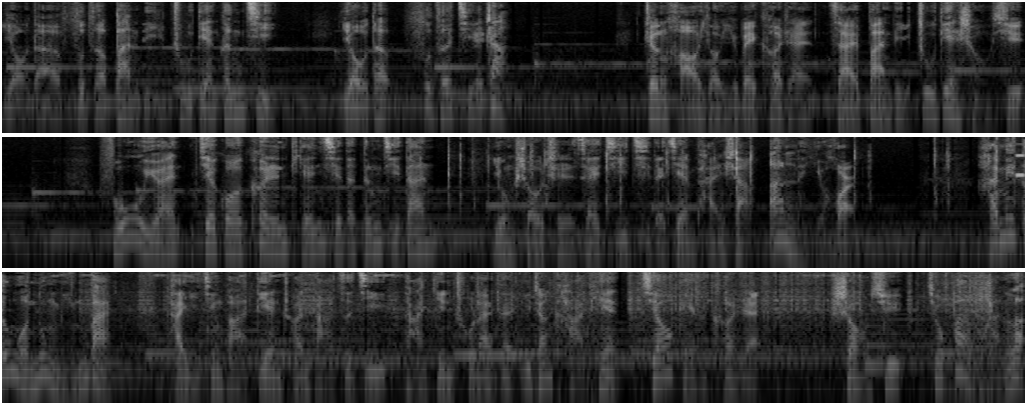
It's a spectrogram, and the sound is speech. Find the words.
有的负责办理住店登记，有的负责结账。正好有一位客人在办理住店手续，服务员接过客人填写的登记单，用手指在机器的键盘上按了一会儿。还没等我弄明白，他已经把电传打字机打印出来的一张卡片交给了客人，手续就办完了。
